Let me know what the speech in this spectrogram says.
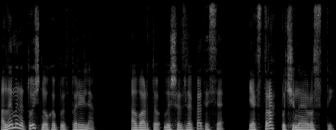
Але мене точно охопив переляк, а варто лише злякатися, як страх починає рости.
